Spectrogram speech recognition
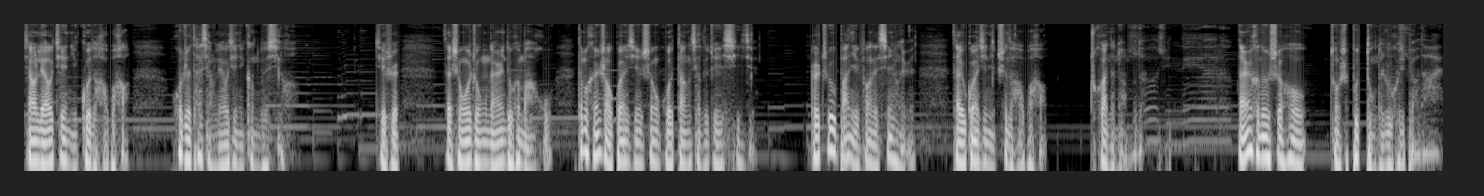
想要了解你过得好不好，或者他想了解你更多的喜好。其实，在生活中，男人都很马虎，他们很少关心生活当下的这些细节，而只有把你放在心上的人，才会关心你吃的好不好，穿的暖不暖。男人很多时候总是不懂得如何去表达爱，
